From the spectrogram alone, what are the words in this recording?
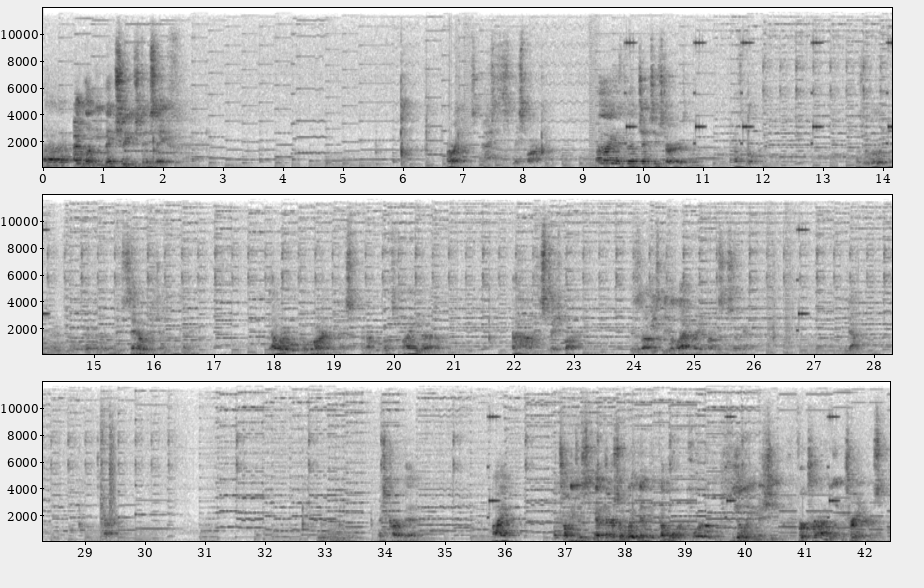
Uh, I love you. Make sure you stay safe. Alright, space bar. I thought you had the Gen 2 starters. That's cool. Uh, Sinnoh region. Okay. Yeah, what are Pokemon in this? Um, let's find uh, uh, space bar. This is obviously the lab, right? Pharmacist over here. Yeah. Alright. Ooh, nice carpet. Hi. I'm trying to see if there's a way to make a more portable healing machine for traveling trainers.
